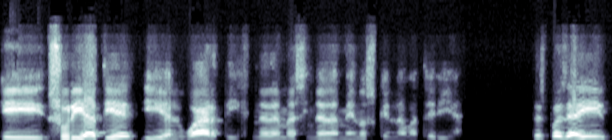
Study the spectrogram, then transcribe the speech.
y Suriatie y el Warpig, nada más y nada menos que en la batería. Después de ahí,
